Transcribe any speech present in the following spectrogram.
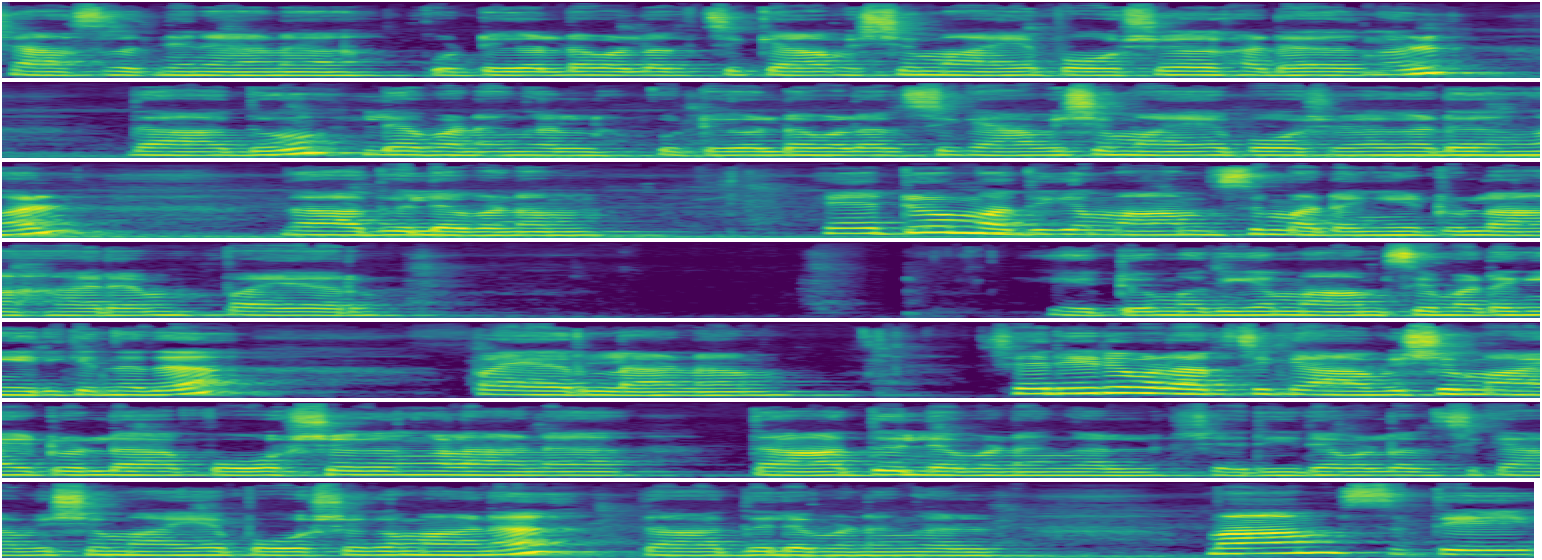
ശാസ്ത്രജ്ഞനാണ്. കുട്ടികളുടെ വളർച്ചയ്ക്ക് ആവശ്യമായ പോഷക ഘടകങ്ങൾ ധാതു ലവണങ്ങൾ. കുട്ടികളുടെ വളർച്ചയ്ക്ക് ആവശ്യമായ പോഷക ഘടകങ്ങൾ ധാതു ലവണം. ഏറ്റവും അധികം മാംസം അടങ്ങിയിട്ടുള്ള ആഹാരം പയർ. ഏറ്റവും അധികം മാംസ്യം അടങ്ങിയിരിക്കുന്നത് പയറിലാണ്. ശരീര വളർച്ചയ്ക്ക് ആവശ്യമായിട്ടുള്ള പോഷകങ്ങളാണ് ധാതു ലവണങ്ങൾ. ശരീര വളർച്ചയ്ക്ക് ആവശ്യമായ പോഷകമാണ് ധാതു ലവണങ്ങൾ. മാംസത്തെ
